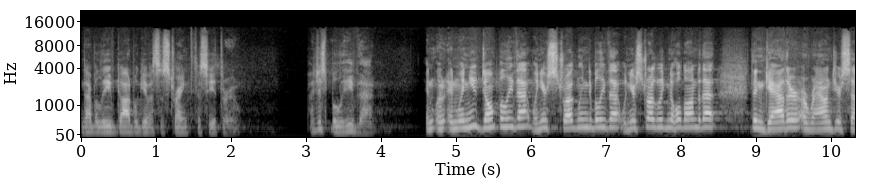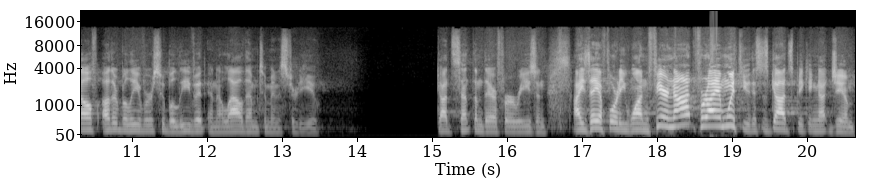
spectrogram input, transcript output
And I believe God will give us the strength to see it through. I just believe that. And and when you don't believe that, when you're struggling to believe that, when you're struggling to hold on to that, then gather around yourself other believers who believe it and allow them to minister to you. God sent them there for a reason. Isaiah 41 Fear not, for I am with you. This is God speaking, not Jim.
